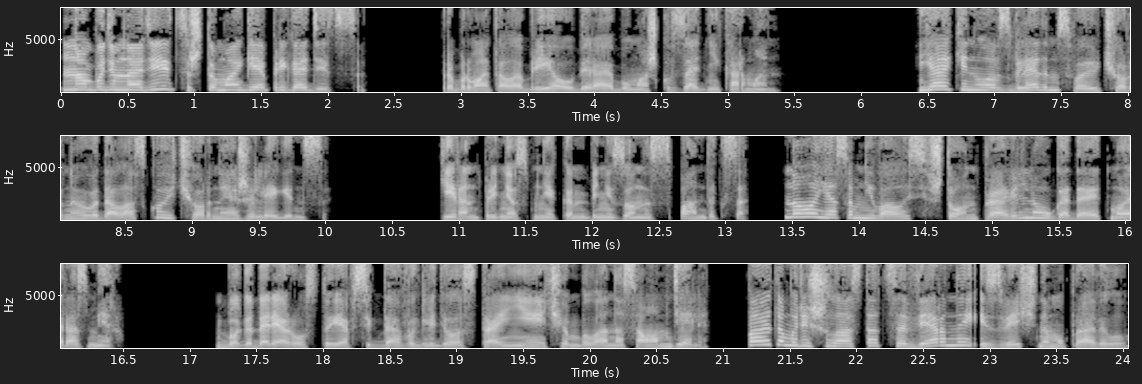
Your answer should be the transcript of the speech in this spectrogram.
«Угу, но будем надеяться, что магия пригодится», пробормотала Брия, убирая бумажку в задний карман. Я окинула взглядом свою черную водолазку и черные же леггинсы. Киран принес мне комбинезон из спандекса, но я сомневалась, что он правильно угадает мой размер. Благодаря росту я всегда выглядела стройнее, чем была на самом деле, поэтому решила остаться верной извечному правилу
